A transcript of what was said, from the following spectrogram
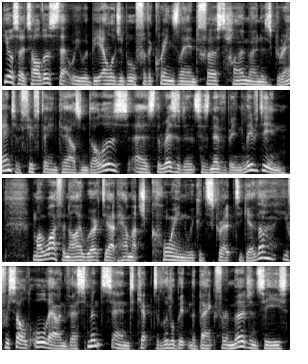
He also told us that we would be eligible for the Queensland First Homeowners Grant of $15,000 as the residence has never been lived in. My wife and I worked out how much coin we could scrape together. If we sold all our investments and kept a little bit in the bank for emergencies,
